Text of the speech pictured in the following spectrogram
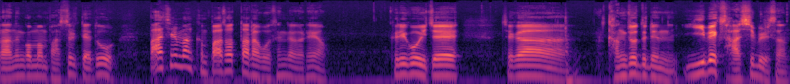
라는 것만 봤을 때도 빠질 만큼 빠졌다라고 생각을 해요. 그리고 이제 제가 강조드리는 241선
